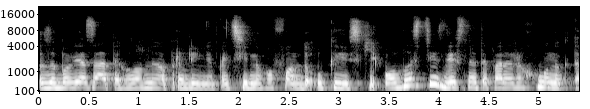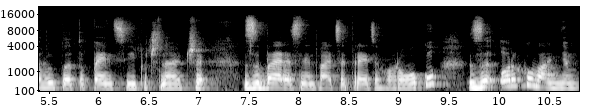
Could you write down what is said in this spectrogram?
зобов'язати головне управління пенсійного фонду у Київській області здійснити перерахунок та виплату пенсії, починаючи з березня 2023 року, з урахуванням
